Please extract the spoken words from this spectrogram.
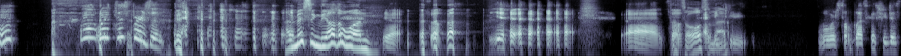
"Huh? Well, where's this person? I'm missing the other one. yeah, so yeah. Uh, so That's awesome, man. She, well, we're so blessed because she just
